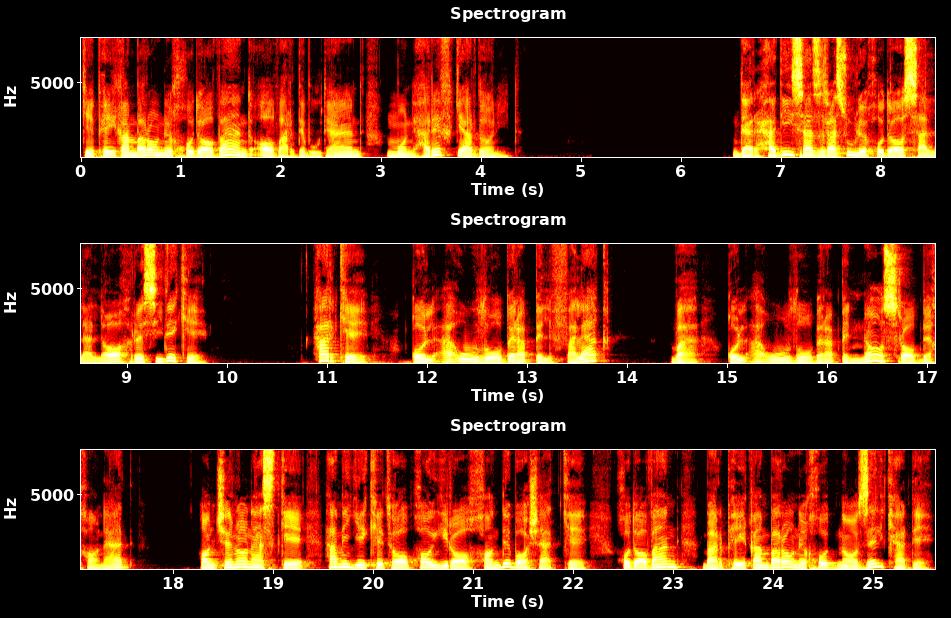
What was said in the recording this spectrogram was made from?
که پیغمبران خداوند آورده بودند منحرف گردانید. در حدیث از رسول خدا صلی الله رسیده که هر که قل اعوذ برب الفلق و قل اعوذ برب الناس را بخواند آنچنان است که همه کتابهایی را خوانده باشد که خداوند بر پیغمبران خود نازل کرده.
